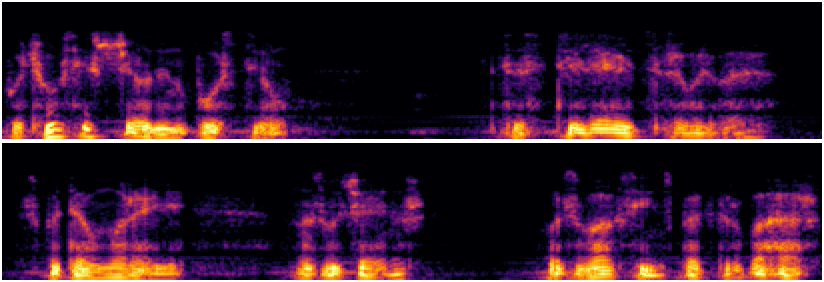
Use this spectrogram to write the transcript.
Почувся ще один постріл. Це стріляють з револьвера? спитав Морелі. Ну, звичайно ж, озвався інспектор Багар.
